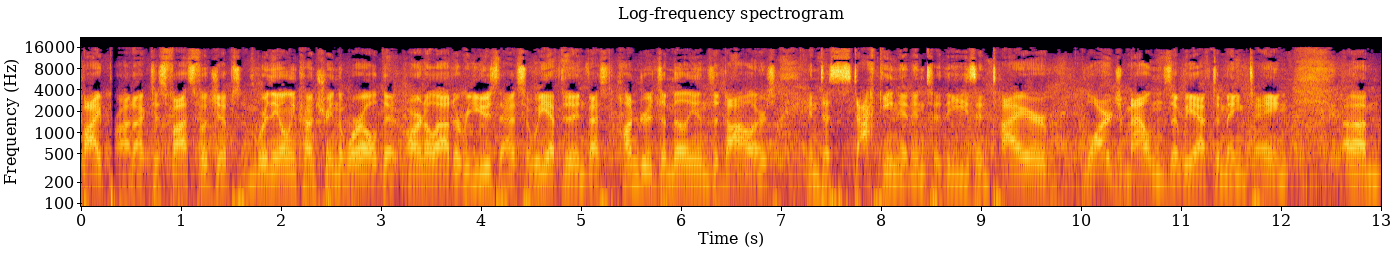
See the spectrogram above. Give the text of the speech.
byproduct is phosphogypsum. We're the only country in the world that aren't allowed to reuse that, so we have to invest hundreds of millions of dollars into stocking it into these entire large mountains that we have to maintain. Um,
